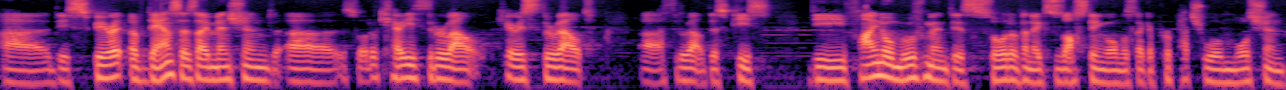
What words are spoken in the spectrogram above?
Uh, the spirit of dance, as I mentioned, uh, sort of carries throughout carries throughout uh, throughout this piece. The final movement is sort of an exhausting, almost like a perpetual motion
